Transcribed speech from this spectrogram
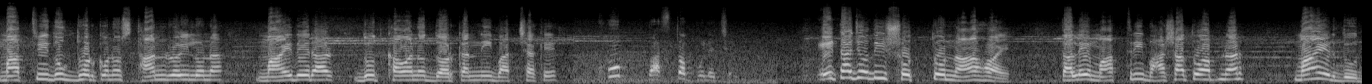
মাতৃদুগ্ধর কোনো স্থান রইল না। মায়েদের আর দুধ খাওয়ানোর দরকার নেই বাচ্চাকে। খুব বাস্তব বলেছে। এটা যদি সত্য না হয় তাহলে মাতৃভাষা তো আপনার মায়ের দুধ।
